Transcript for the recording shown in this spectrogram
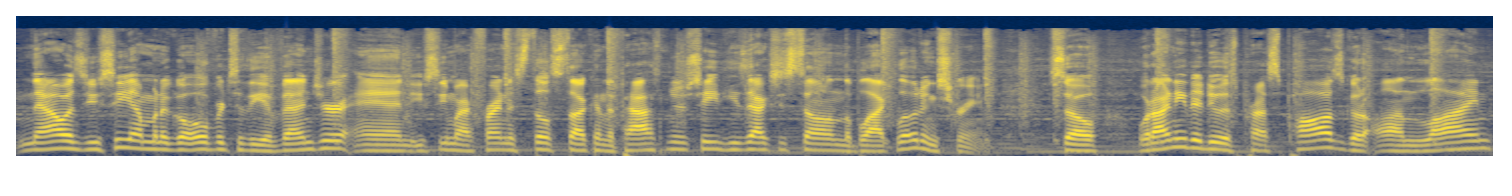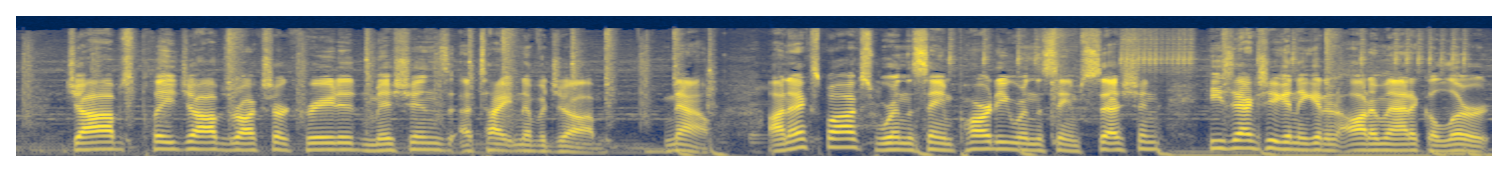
now as you see, I'm going to go over to the Avenger, and you see my friend is still stuck in the passenger seat. He's actually still on the black loading screen. So what I need to do is press pause, go to online, Jobs, play jobs, Rockstar created, missions, a titan of a job. Now, on Xbox, we're in the same party, we're in the same session. He's actually going to get an automatic alert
